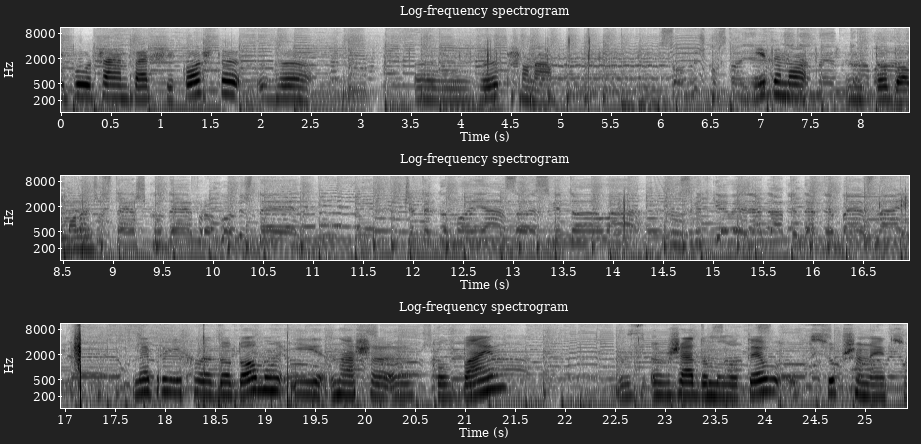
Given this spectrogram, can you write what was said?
і отримуємо перші кошти з, е, з пшона. Їдемо додому. проходиш ти. Моя Ми приїхали додому і наш е, ковбайн вже домолотив всю пшеницю.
